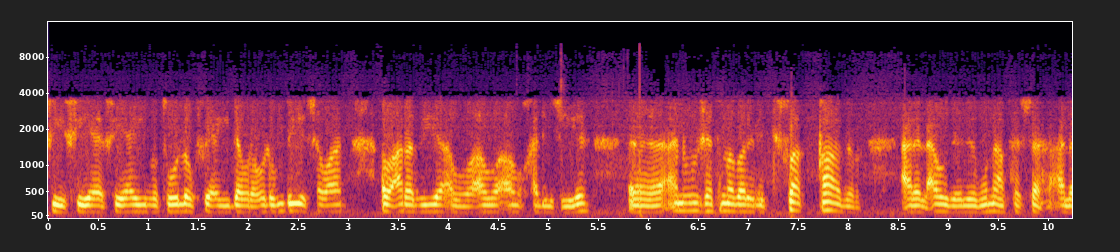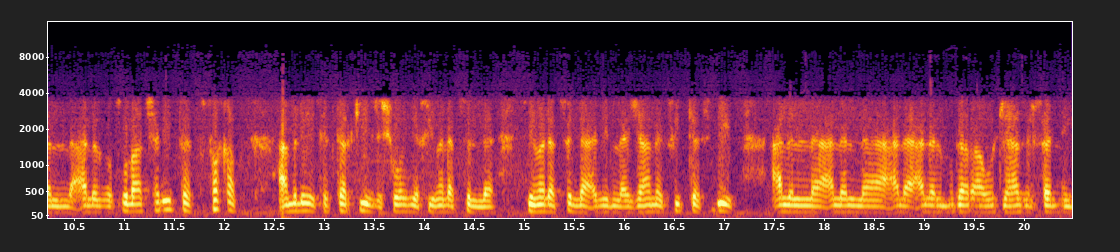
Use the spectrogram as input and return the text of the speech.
في في في أي بطولة وفي أي دورة أولمبية سواء أو عربية أو أو أو خليجية. آه، أنا وجهة نظري الاتفاق قادر على العودة للمنافسه على على البطولات. شريفه فقط عملية التركيز شوية في ملف في ملف اللاعبين الأجانب في التثبيت على ال على ال على على المدراء أو الجهاز الفني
